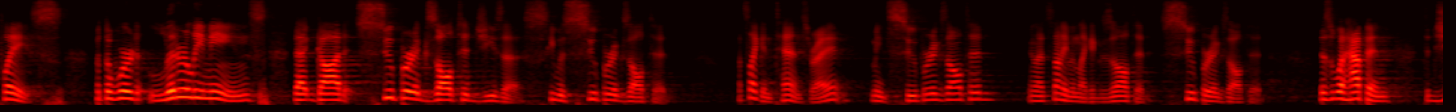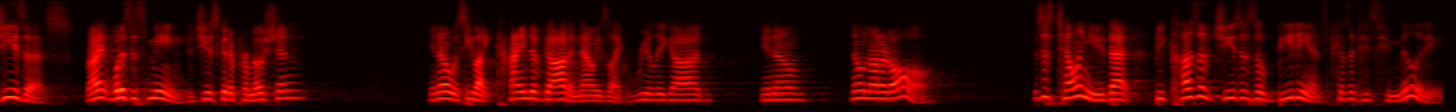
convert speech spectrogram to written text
place. But the word literally means that God super exalted Jesus. He was super exalted. That's like intense, right? I mean, super exalted? You know, that's not even like exalted, super exalted. This is what happened to Jesus, right? What does this mean? Did Jesus get a promotion? You know, was he like kind of God and now he's like really God? You know? No, not at all. This is telling you that because of Jesus' obedience, because of his humility,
